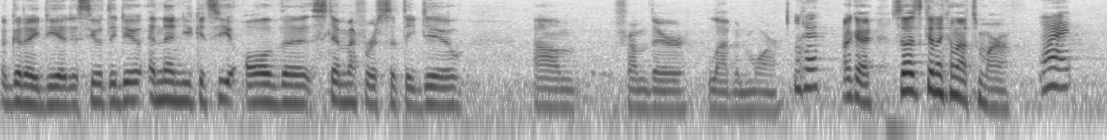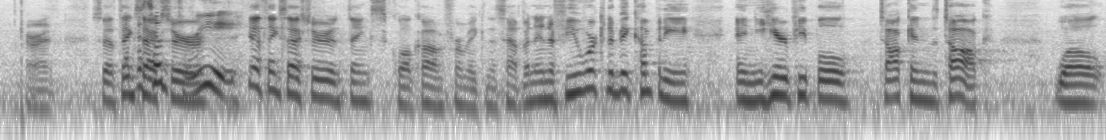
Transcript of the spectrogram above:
a good idea to see what they do, and then you can see all the STEM efforts that they do um, from their lab and more. Okay. Okay, so that's going to come out tomorrow. All right. All right. So thanks, Episode Hackster. three. Yeah, thanks, Hackster, and thanks, Qualcomm, for making this happen. And if you work at a big company and you hear people talking the talk, well,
